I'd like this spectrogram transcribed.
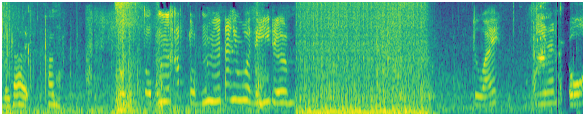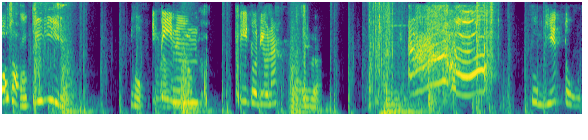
ไม่ใช่ขั้นตบมือครับตบมือตั้งหัวสีเดิม สวยสีนั้นโอ้สองตี้หกอีกตีหนึ่งตีตัวเดียวนะไปแบบอ้าวถูกยึดตูด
